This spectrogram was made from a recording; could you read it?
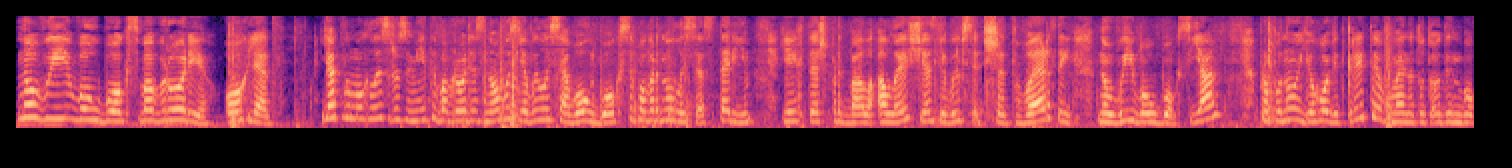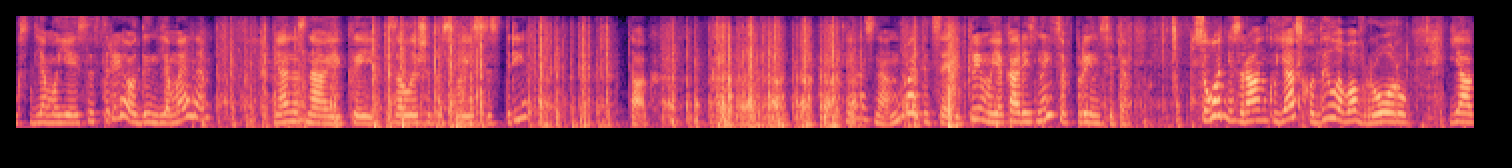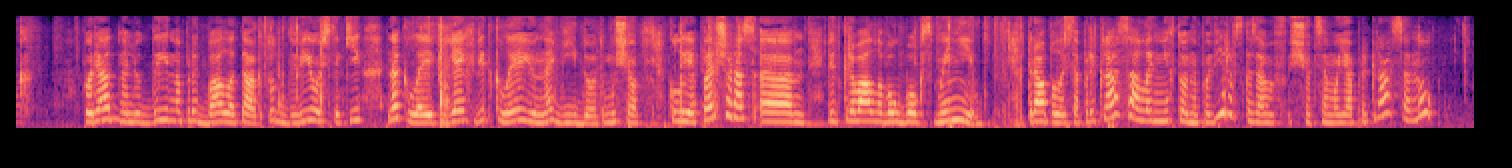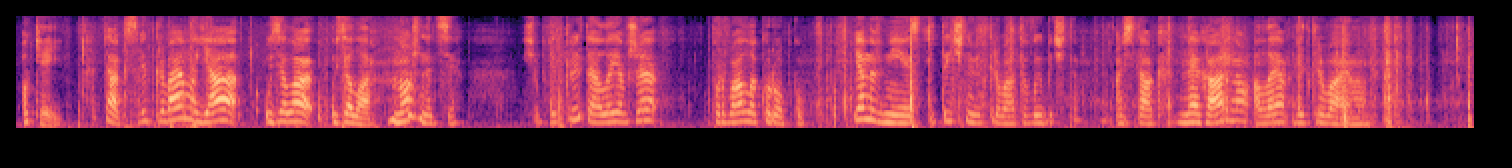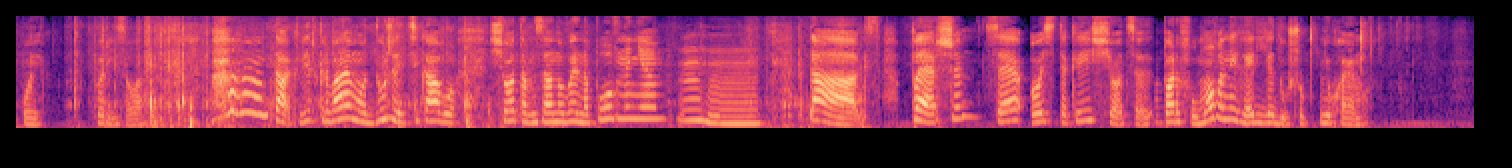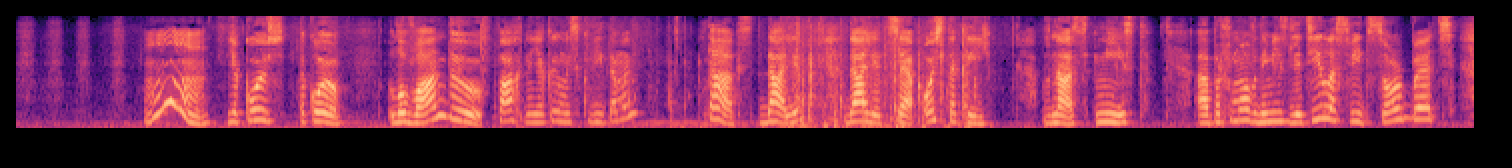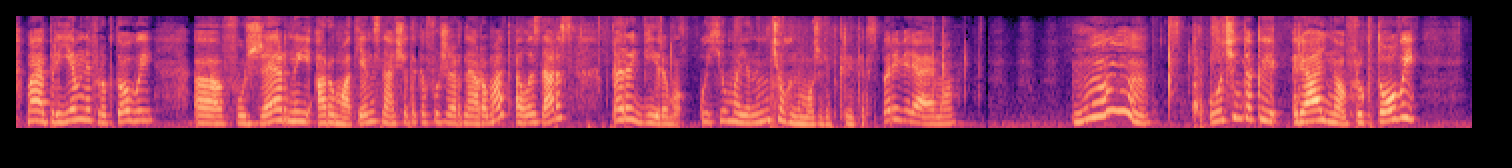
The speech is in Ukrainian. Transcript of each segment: Новий воубокс в Аврорі. Огляд. Як ви могли зрозуміти, в Аврорі знову з'явилися воубокси, повернулися старі. Я їх теж придбала, але ще з'явився четвертий новий воубокс. Я пропоную його відкрити. В мене тут один бокс для моєї сестри, один для мене. Я не знаю, який залишити своїй сестрі. Так. Я не знаю. Ну давайте це відкриємо. Яка різниця, в принципі. Сьогодні зранку я сходила в Аврору, як порядна людина придбала. Так, тут дві ось такі наклейки. Я їх відклею на відео, тому що коли я перший раз е, відкривала вовбокс, мені трапилася прикраса, але ніхто не повірив, сказав, що це моя прикраса. Ну, окей. Так, відкриваємо. Я узяла, узяла ножниці, щоб відкрити, але я вже порвала коробку. Я не вмію естетично відкривати, вибачте. Ось так. Не гарно, але відкриваємо. Ой, порізала. Так, відкриваємо. Дуже цікаво, що там за нове наповнення. Угу. Так, перше, це ось такий, що це? Парфумований гель для душу. Нюхаємо. Ммм, якоюсь такою лавандою, пахне якимись квітами. Так, далі. Далі це ось такий в нас міст. Парфумований міст для тіла Sweet Sorbet. Має приємний фруктовий фужерний аромат. Я не знаю, що таке фужерний аромат, але зараз перевіримо. Ой, йома, я нічого не можу відкрити. Перевіряємо. Ммм, очень такий реально фруктовий.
